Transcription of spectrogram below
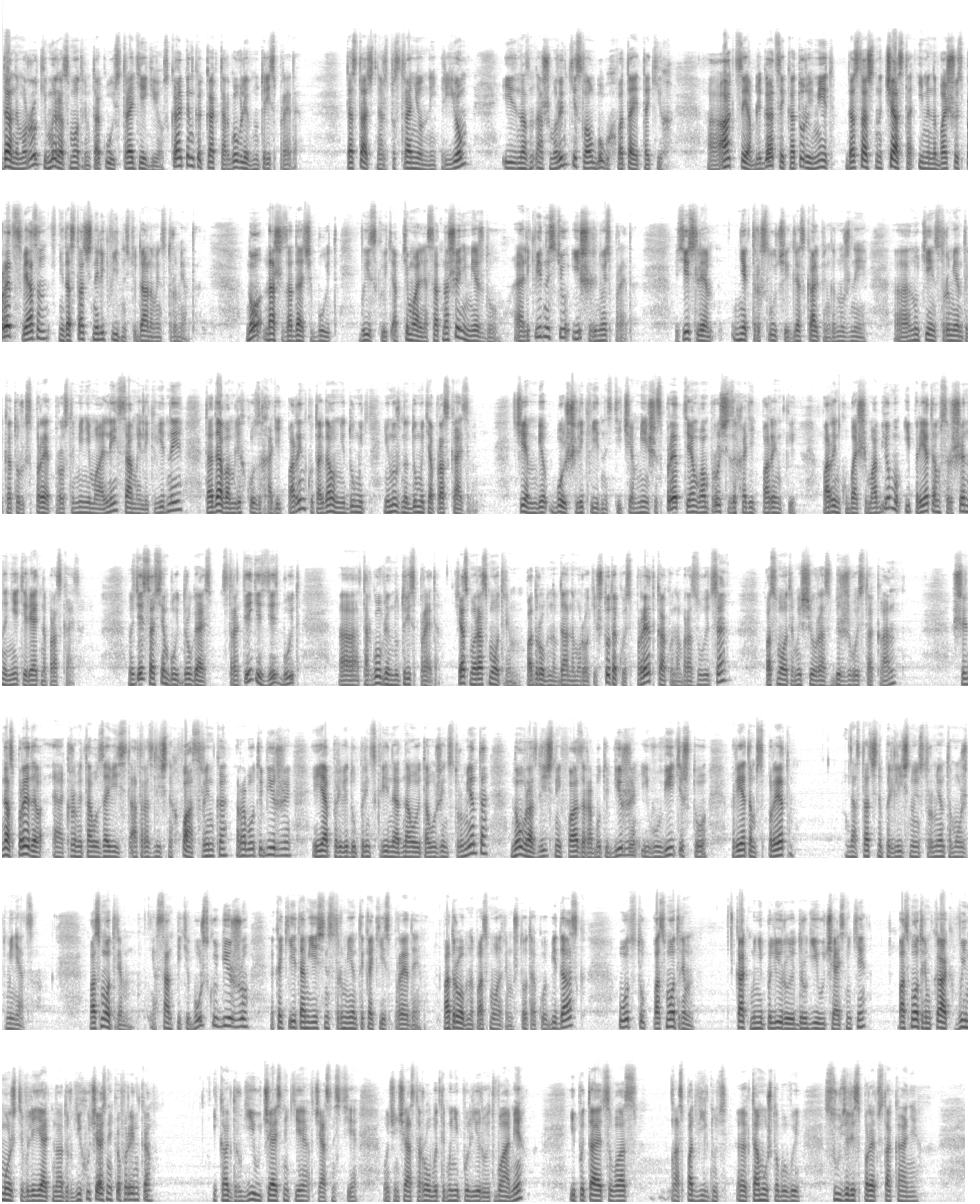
В данном уроке мы рассмотрим такую стратегию скальпинга, как торговля внутри спреда. Достаточно распространенный прием, и на нашем рынке, слава богу, хватает таких а, акций, облигаций, которые имеют достаточно часто именно большой спред, связан с недостаточной ликвидностью данного инструмента. Но наша задача будет выискивать оптимальное соотношение между а, ликвидностью и шириной спреда. То есть если в некоторых случаях для скальпинга нужны ну, те инструменты, которых спред просто минимальный, самые ликвидные, тогда вам легко заходить по рынку, тогда вам не, думать, не нужно думать о проскальзывании. Чем больше ликвидности, чем меньше спред, тем вам проще заходить по рынку, по рынку большим объемом и при этом совершенно не терять на проскальзывании. Но здесь совсем будет другая стратегия, здесь будет э, торговля внутри спреда. Сейчас мы рассмотрим подробно в данном уроке, что такое спред, как он образуется – Посмотрим еще раз биржевой стакан. Ширина спреда, э, кроме того, зависит от различных фаз рынка работы биржи. И я приведу принтскрины одного и того же инструмента, но в различные фазы работы биржи. И вы увидите, что при этом спред достаточно приличного инструмента может меняться. Посмотрим Санкт-Петербургскую биржу, какие там есть инструменты, какие спреды. Подробно посмотрим, что такое бидаск, отступ. Посмотрим как манипулируют другие участники. Посмотрим, как вы можете влиять на других участников рынка. И как другие участники, в частности, очень часто роботы манипулируют вами и пытаются вас сподвигнуть э, к тому, чтобы вы сузили спред в стакане.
